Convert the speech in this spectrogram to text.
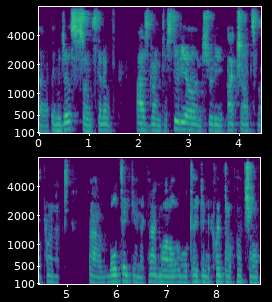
uh, images. So instead of us going to studio and shooting pack shots for a product, um, we'll take in a CAD model, we'll take in a clipped out pack shot,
